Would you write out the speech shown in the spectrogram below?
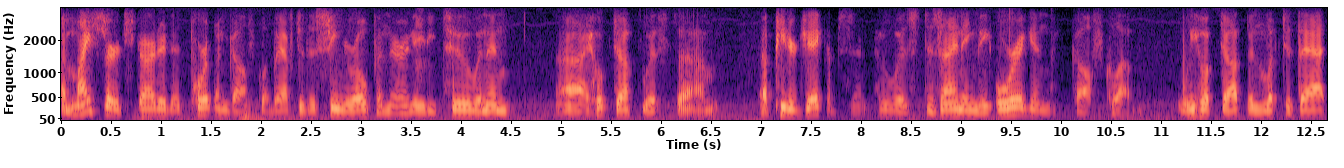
uh, my search started at Portland Golf Club after the Senior Open there in '82, and then uh, I hooked up with um, uh, Peter Jacobsen, who was designing the Oregon Golf Club. We hooked up and looked at that,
